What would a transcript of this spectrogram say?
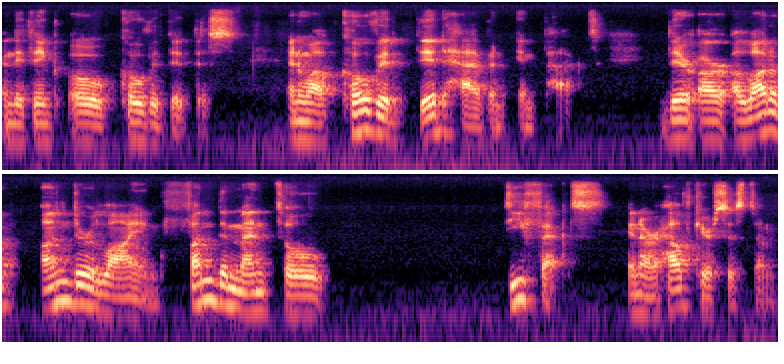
and they think, oh, COVID did this. And while COVID did have an impact, there are a lot of underlying fundamental defects in our healthcare system.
